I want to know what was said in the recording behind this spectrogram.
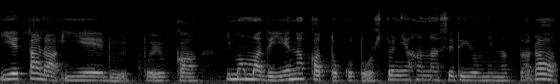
言えたら言えるというか今まで言えなかったことを人に話せるようになったら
